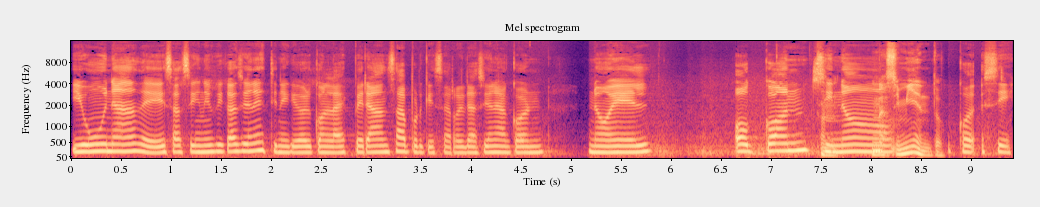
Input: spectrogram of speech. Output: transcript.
Y una de esas significaciones tiene que ver con la esperanza porque se relaciona con Noel o con, si Con no... Nacimiento. co- sí,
